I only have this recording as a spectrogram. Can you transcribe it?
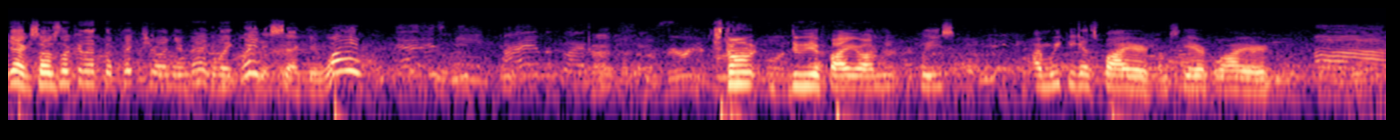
Yeah, because I was looking at the picture on your bag. I'm like, wait a second, what? That is me. I am a fire. Just don't do your fire on me, please. I'm weak against fire. I'm scared of fire. Ah,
